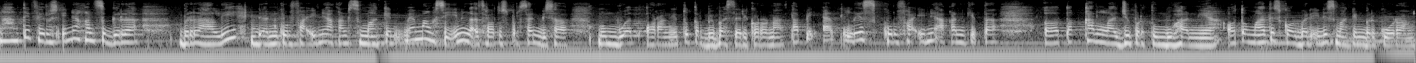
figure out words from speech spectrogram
Nanti virus ini akan segera beralih dan kurva ini akan semakin memang sih ini nggak 100% bisa membuat orang itu terbebas dari corona tapi at least kurva ini akan kita uh, tekan laju pertumbuhannya. Otomatis korban ini semakin berkurang.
